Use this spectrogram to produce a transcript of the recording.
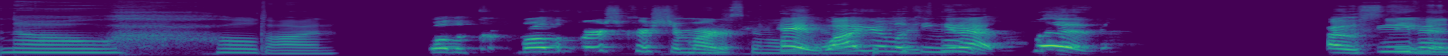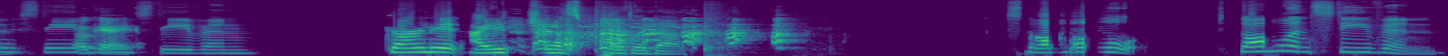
No, hold on. Well, the well the first Christian I'm martyr. gonna Hey, while you're looking hey. it up, Liv. Oh, Stephen, Steven. Stephen, Okay. Stephen. Darn it, I just pulled it up. Saul, Saul and Stephen,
